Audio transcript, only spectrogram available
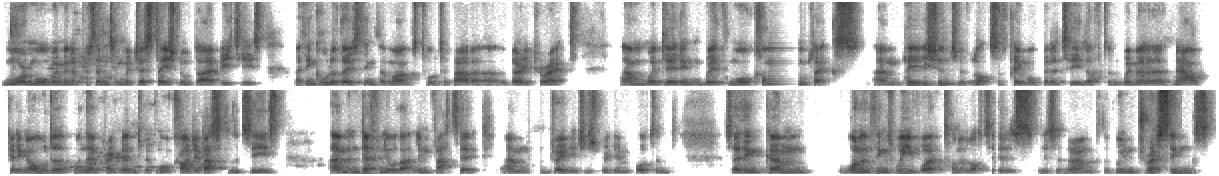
More and more women are presenting with gestational diabetes. I think all of those things that Mark's talked about are, very correct. Um, we're dealing with more complex um, patients with lots of comorbidities. Often women are now getting older when they're pregnant with more cardiovascular disease. Um, and definitely all that lymphatic um, drainage is really important. So I think um, one of the things we've worked on a lot is, is around the wound dressings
